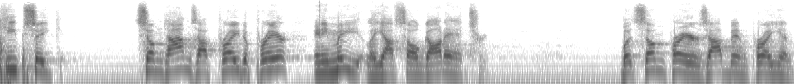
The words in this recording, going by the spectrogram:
keep seeking. Sometimes I've prayed a prayer and immediately I saw God answer it. But some prayers I've been praying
